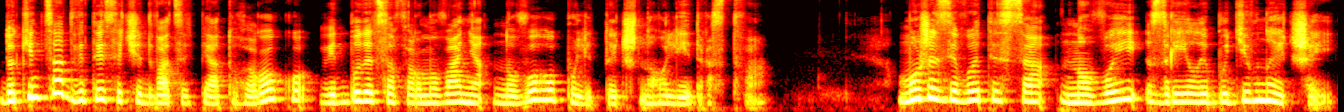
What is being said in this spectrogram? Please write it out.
До кінця 2025 року відбудеться формування нового політичного лідерства. Може з'явитися новий зрілий будівничий,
